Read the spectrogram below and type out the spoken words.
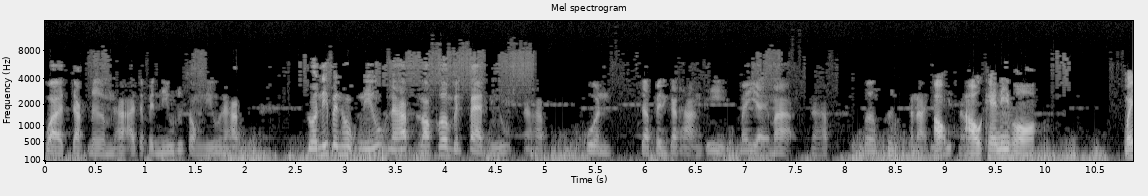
กว่าจากเดิมนะฮะอาจจะเป็นนิ้วหรือ 2 นิ้วนะครับ ตัวนี้เป็น 6 นิ้วนะครับ เราเพิ่มเป็น 8 นิ้วนะครับ ควรจะเป็นกระถางที่ไม่ใหญ่มากนะครับ เพิ่มขึ้นขนาดเอานิดหน่อยเอาแค่นี้พอ ไม่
